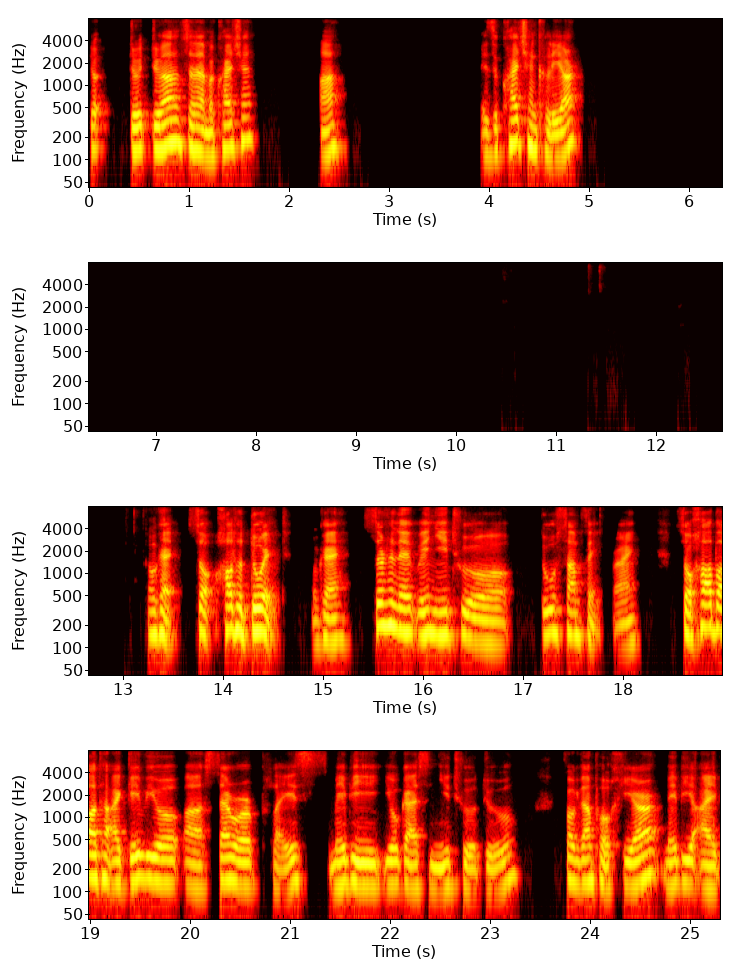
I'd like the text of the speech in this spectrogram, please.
Do, do, do you understand my question? Huh? Is the question clear? Okay, so how to do it? Okay, certainly we need to do something, right? So how about I give you uh, several places maybe you guys need to do. For example, here, maybe I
